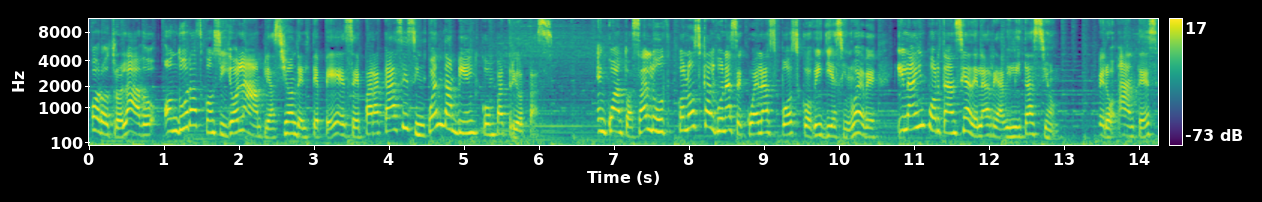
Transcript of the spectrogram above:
Por otro lado, Honduras consiguió la ampliación del TPS para casi 50.000 compatriotas. En cuanto a salud, conozca algunas secuelas post-COVID-19 y la importancia de la rehabilitación. Pero antes,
